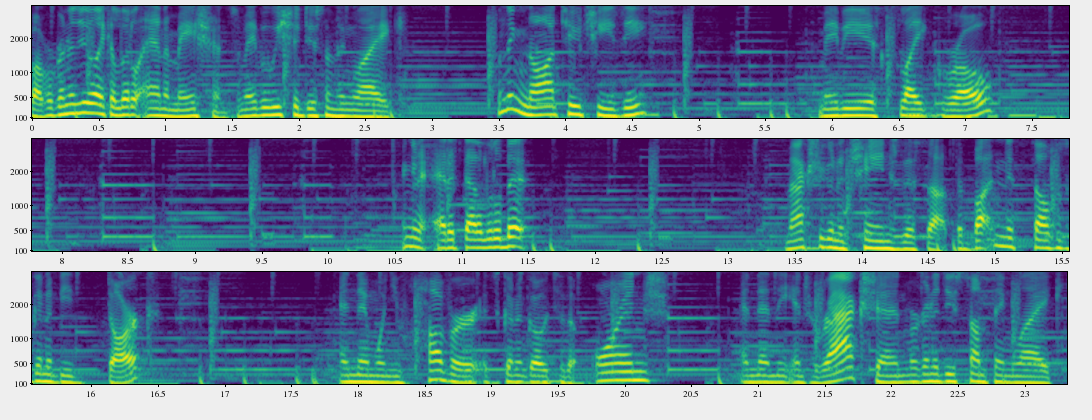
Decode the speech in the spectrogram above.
but we're gonna do like a little animation. So maybe we should do something like, something not too cheesy. Maybe a slight grow. I'm gonna edit that a little bit. I'm actually going to change this up. The button itself is going to be dark. And then when you hover, it's going to go to the orange. And then the interaction, we're going to do something like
